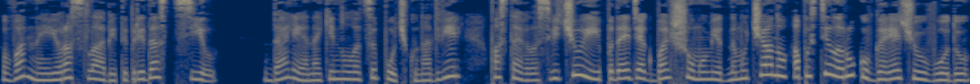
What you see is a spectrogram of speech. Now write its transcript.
Ванна ее расслабит и придаст сил. Далее накинула цепочку на дверь, поставила свечу и, подойдя к большому медному чану, опустила руку в горячую воду.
